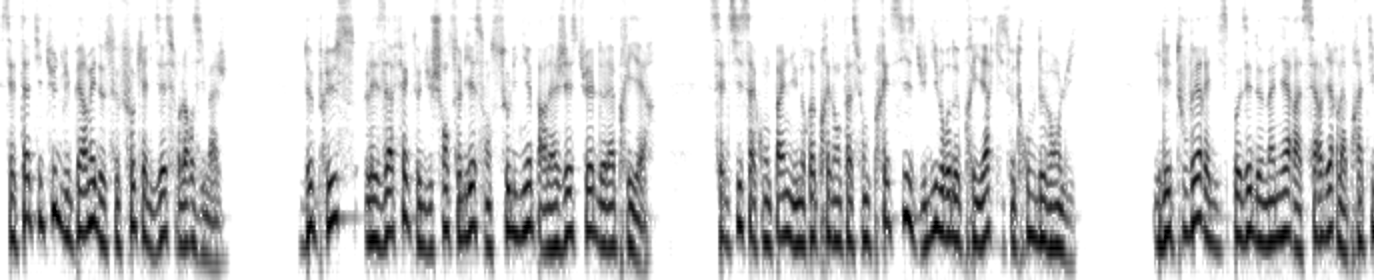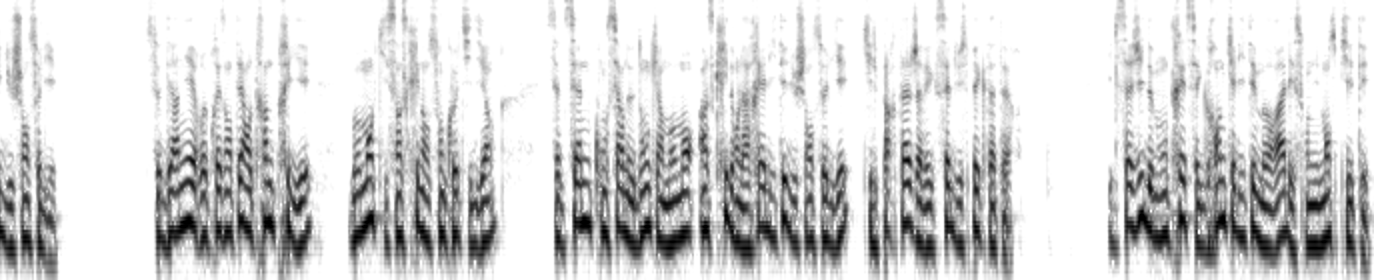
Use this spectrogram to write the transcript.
Cette attitude lui permet de se focaliser sur leurs images. De plus, les affects du chancelier sont soulignés par la gestuelle de la prière. Celle-ci s'accompagne d'une représentation précise du livre de prière qui se trouve devant lui. Il est ouvert et disposé de manière à servir la pratique du chancelier. Ce dernier est représenté en train de prier, moment qui s'inscrit dans son quotidien. Cette scène concerne donc un moment inscrit dans la réalité du chancelier qu'il partage avec celle du spectateur. Il s'agit de montrer ses grandes qualités morales et son immense piété.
